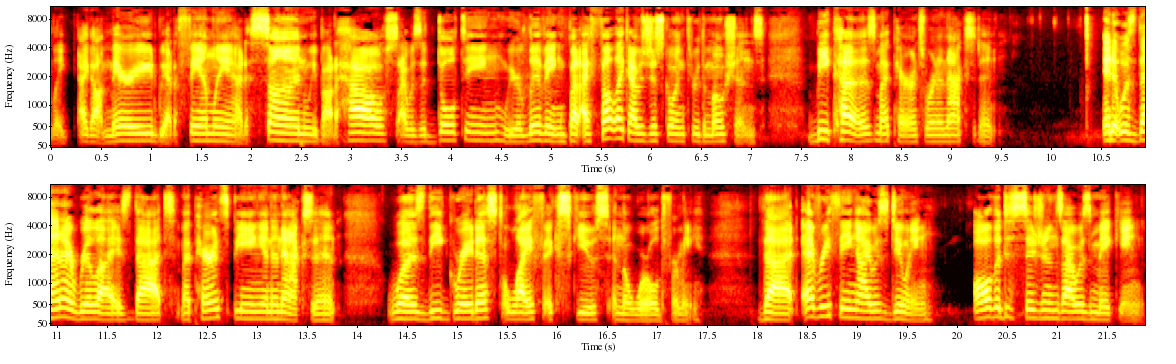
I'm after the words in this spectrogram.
like I got married, we had a family, I had a son, we bought a house, I was adulting, we were living, but I felt like I was just going through the motions because my parents were in an accident. And it was then I realized that my parents being in an accident was the greatest life excuse in the world for me. That everything I was doing, all the decisions I was making,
